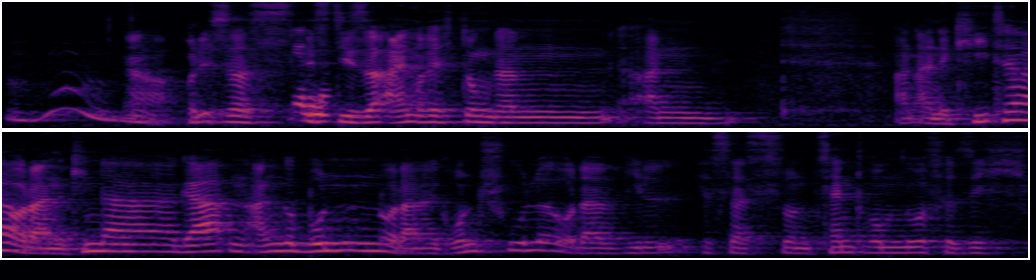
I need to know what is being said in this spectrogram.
Mhm. Ja, und ist, das, genau. ist diese Einrichtung dann an, an eine Kita oder einen Kindergarten angebunden oder eine Grundschule oder wie ist das so ein Zentrum nur für sich?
